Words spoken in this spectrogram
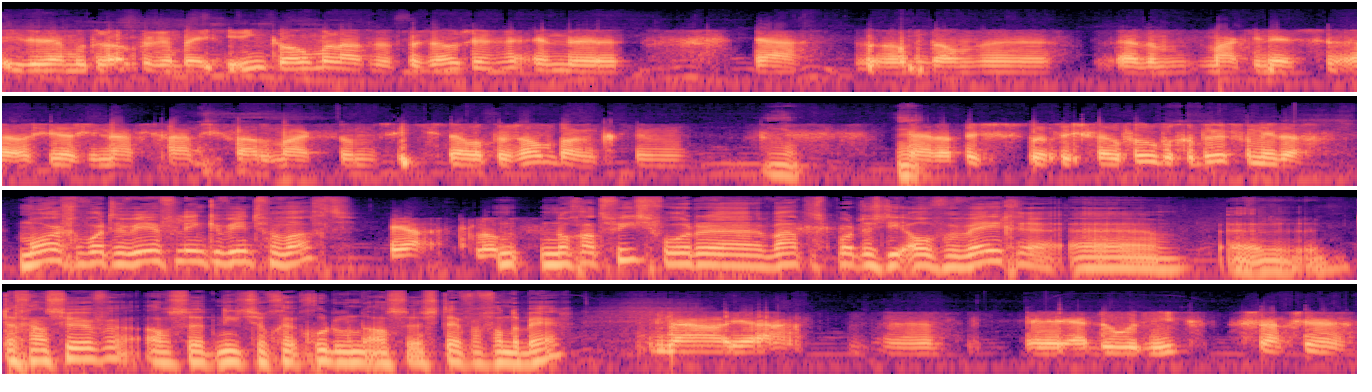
iedereen moet er ook weer een beetje inkomen, laten we het maar zo zeggen. En ja, dan, ja, dan maak je net, als je, als je navigatiefout maakt, dan zit je snel op een zandbank. En, ja. Ja. ja, dat, is, dat is veelvuldig gebeurd vanmiddag. Morgen wordt er weer flinke wind verwacht? Ja, klopt. N nog advies voor uh, watersporters die overwegen uh, te gaan surfen... als ze het niet zo goed doen als Stefan van den Berg? Nou ja, ja doe het niet, zou ik zeggen.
